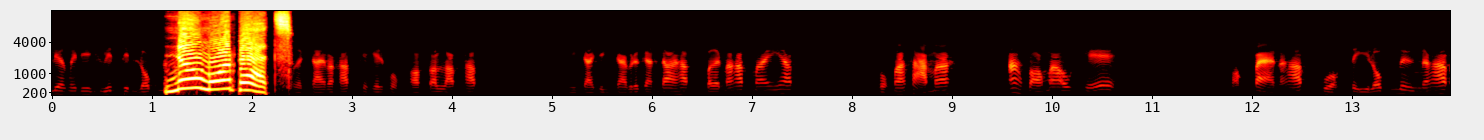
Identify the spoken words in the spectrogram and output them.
เลือกไม่ดีชีวิตติดลบนะครับ No more bets. เปิดใจมาครับ KK6 พร้อมต้อนรับครับ มีใจจริงใจไปด้วยกันได้ครับ เปิดมาครับไม้ครับหกมาสามมาอะสองมาโอเคบวกแปดนะครับ บวกสี่ลบหนึ่งนะครับ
